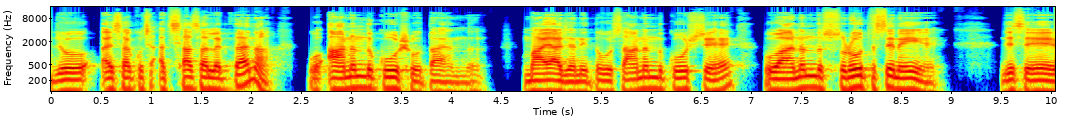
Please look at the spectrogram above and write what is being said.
जो ऐसा कुछ अच्छा सा लगता है ना, वो आनंद कोश होता है अंदर, माया जनित। तो उस आनंद कोश से है, वो आनंद स्रोत से नहीं है। जैसे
